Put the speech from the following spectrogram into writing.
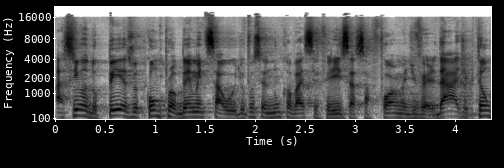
acima do peso, com problema de saúde. Você nunca vai ser feliz dessa forma de verdade. Então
